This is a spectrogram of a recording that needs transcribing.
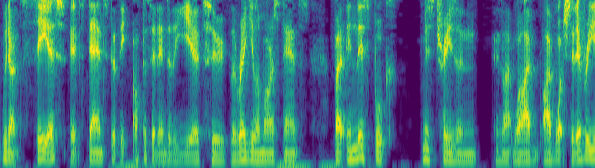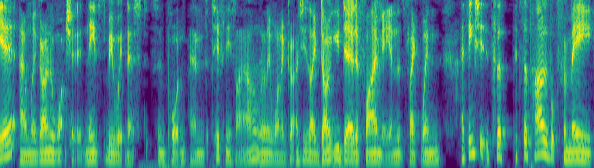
We don't see it. It's danced at the opposite end of the year to the regular Morris dance. But in this book, Miss Treason is like, well, I've, I've watched it every year and we're going to watch it. It needs to be witnessed. It's important. And Tiffany's like, I don't really want to go. And she's like, don't you dare defy me. And it's like when I think she, it's the, it's the part of the book for me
